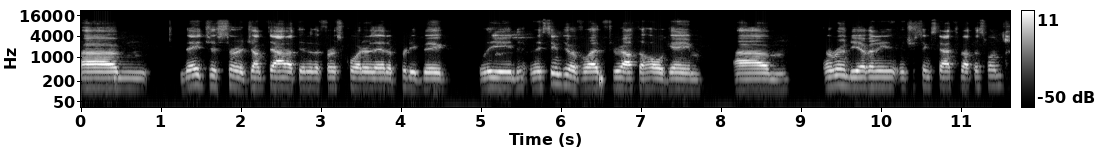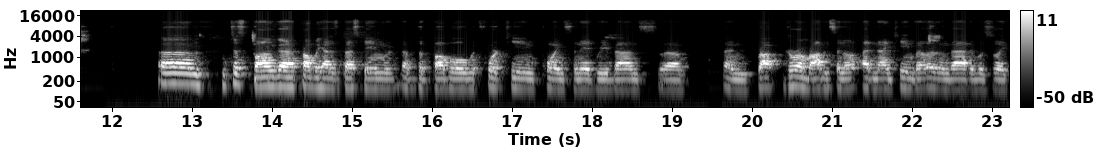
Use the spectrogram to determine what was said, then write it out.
Um, they just sort of jumped out at the end of the first quarter. They had a pretty big lead, and they seem to have led throughout the whole game. Um, Arun, do you have any interesting stats about this one? Um, just Bonga probably had his best game of the bubble with 14 points and eight rebounds. Uh, and Jerome Robinson had 19, but other than that, it was like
